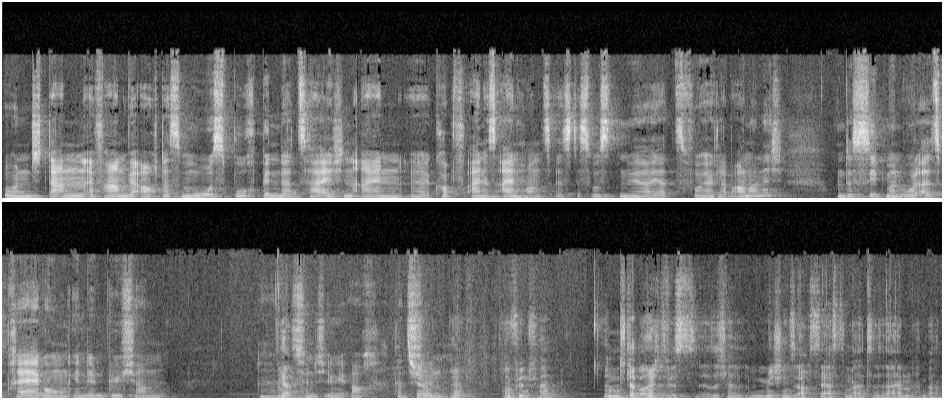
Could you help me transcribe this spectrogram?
Und dann erfahren wir auch, dass Moos Buchbinderzeichen ein äh, Kopf eines Einhorns ist. Das wussten wir jetzt vorher, glaube ich, auch noch nicht. Und das sieht man wohl als Prägung in den Büchern. Äh, Ja. Das finde ich irgendwie auch ganz Ja, schön. ja, auf jeden Fall. Und ich glaube auch nicht, dass wir es, also ich, mir schien es auch das erste Mal zu sein, aber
